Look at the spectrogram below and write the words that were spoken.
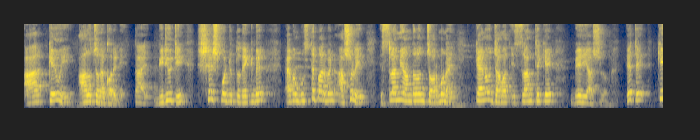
আর কেউই আলোচনা করেনি। তাই ভিডিওটি শেষ পর্যন্ত দেখবেন এবং বুঝতে পারবেন আসলে ইসলামী আন্দোলন চরমনায় কেন জামাত ইসলাম থেকে বেরিয়ে আসলো। এতে কী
